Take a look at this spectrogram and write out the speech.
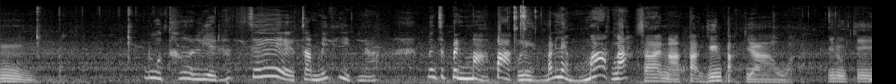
อืมบูเทอเรียถ้าเจ๊จำไม่ผิดนะ มันจะเป็นหมาปากแหลมมันแหลมมากนะ ใช่หมาปากยื่นปากยาวอะพี่นุกกี้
